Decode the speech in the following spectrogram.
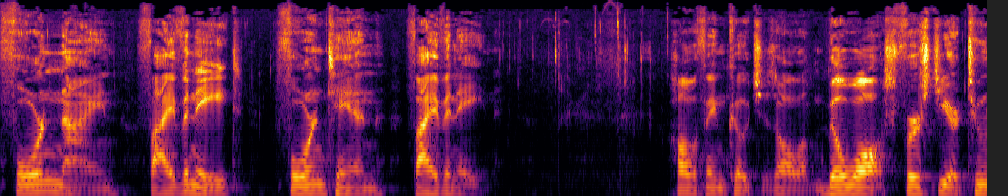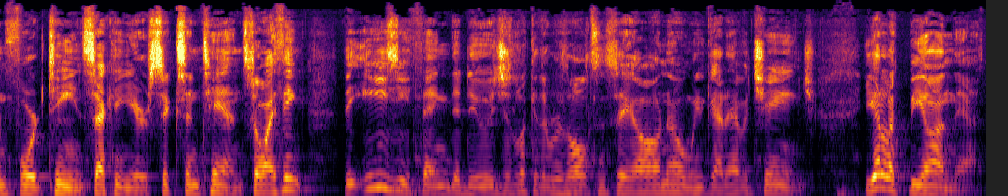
4 and 9, 5 and 8, 4 and 10, 5 and 8. Hall of Fame coaches, all of them. Bill Walsh, first year, 2 and 14, second year, 6 and 10. So I think the easy thing to do is just look at the results and say, oh no, we've got to have a change. You got to look beyond that.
